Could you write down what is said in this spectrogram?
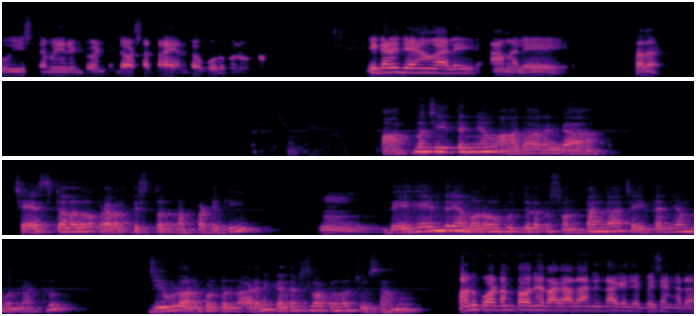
భూయిష్టమైనటువంటి దోషత్రయంతో కూడుకుని ఉన్నాం. ఇక్కడ నుంచి ఏమవ్వాలి అమలే. చదవండి. ఆత్మ చైతన్యం ఆధారంగా చేష్టలలో ప్రవర్తిస్తున్నప్పటికీ. దేహేంద్రియ మనోబుద్ధులకు సొంతంగా చైతన్యం ఉన్నట్లు జీవుడు అనుకుంటున్నాడని క్రిందటి శ్లోకంలో చూసాము అనుకోవడంతోనే తగదా అని ఇందాకే చెప్పేశాం కదా.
